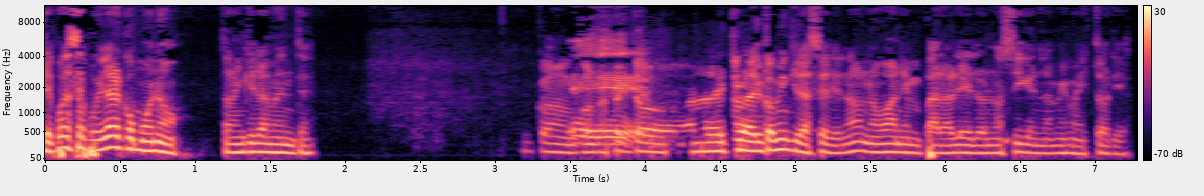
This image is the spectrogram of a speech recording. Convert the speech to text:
te puedes spoilear como no, tranquilamente. Con, con Eh. respecto a la lectura del cómic y la serie, ¿no? No van en paralelo, no siguen la misma historia.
